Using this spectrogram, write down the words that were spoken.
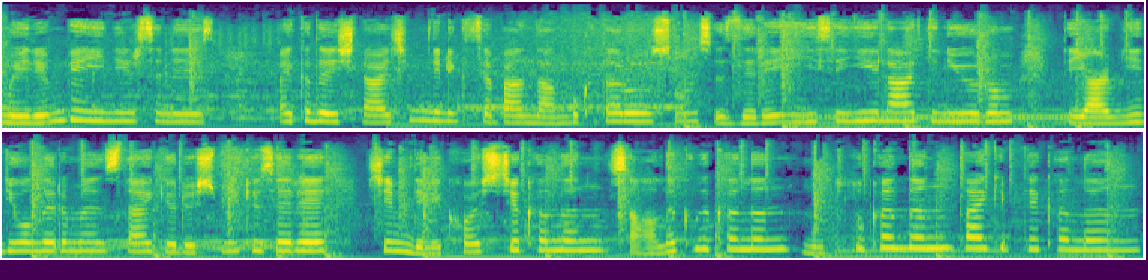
Umarım beğenirsiniz. Arkadaşlar şimdilik ise benden bu kadar olsun. Sizlere iyi seyirler diliyorum. Diğer videolarımızda görüşmek üzere. Şimdilik hoşça kalın, sağlıklı kalın, mutlu kalın, takipte kalın.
